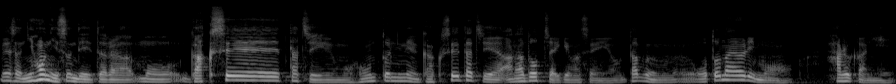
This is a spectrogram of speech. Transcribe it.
皆さん日本に住んでいたらもう学生たちもう本当にね学生たち侮っちゃいけませんよ。多分大人よりもはるかに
